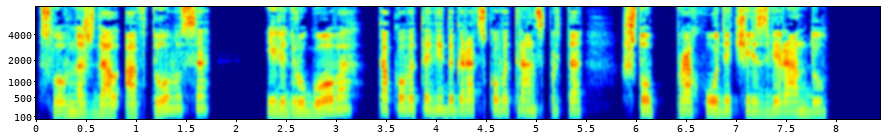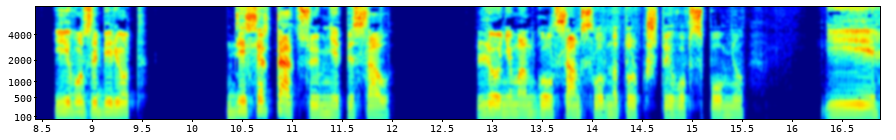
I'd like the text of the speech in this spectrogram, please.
словно ждал автобуса или другого какого-то вида городского транспорта, что проходит через веранду и его заберет. Диссертацию мне писал. Леня Монгол сам словно только что его вспомнил. И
